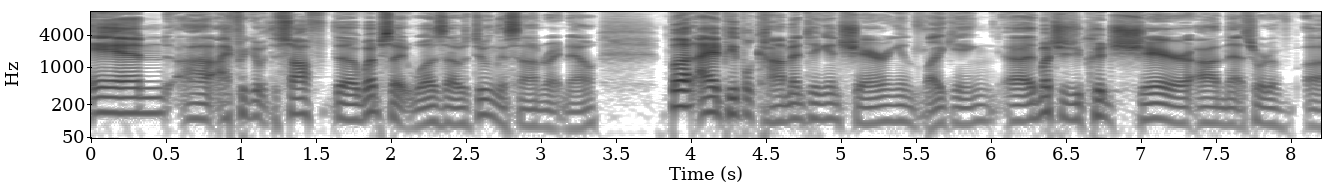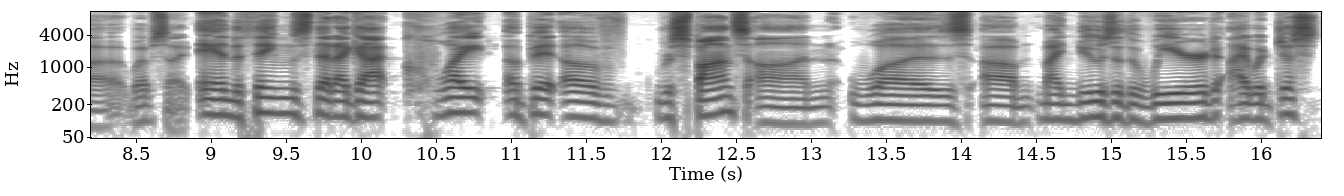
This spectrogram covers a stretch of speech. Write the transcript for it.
and uh, I forget what the soft the website was I was doing this on right now, but I had people commenting and sharing and liking uh, as much as you could share on that sort of uh, website. And the things that I got quite a bit of response on was um, my news of the weird. I would just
